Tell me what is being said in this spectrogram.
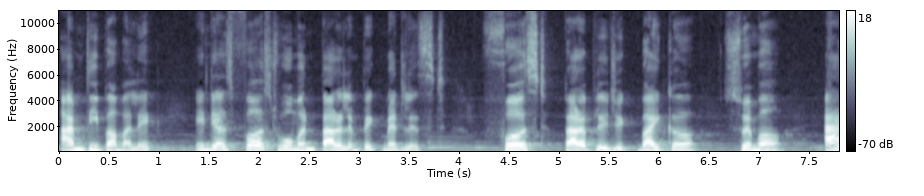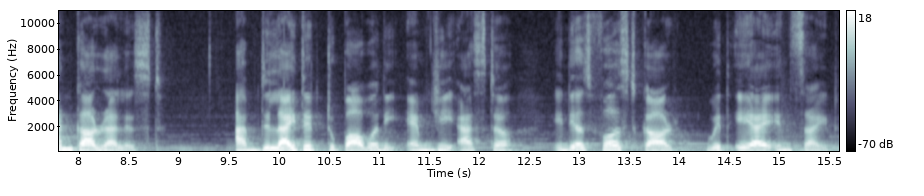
I'm Deepa Malik, India's first woman Paralympic medalist, first paraplegic biker, swimmer and car rallyist. I'm delighted to power the MG Astor, India's first car with AI inside.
